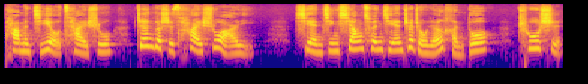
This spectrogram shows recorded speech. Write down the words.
他们既有菜蔬，真个是菜蔬而已。现今乡村间这种人很多，出事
